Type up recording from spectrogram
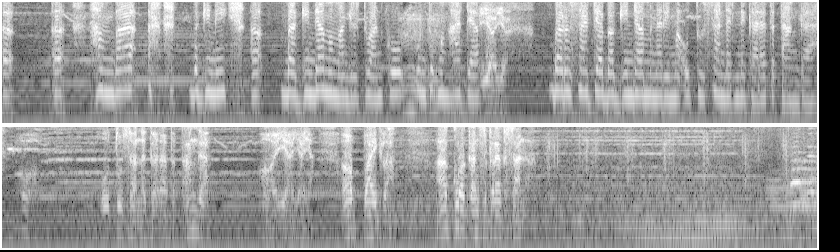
uh, uh, hamba uh, begini, uh, Baginda memanggil tuanku hmm. untuk menghadap. Iya, iya. Baru saja Baginda menerima utusan dari negara tetangga. Oh, utusan negara tetangga? Oh iya, iya, iya. Oh, baiklah, aku akan segera ke sana. Aku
